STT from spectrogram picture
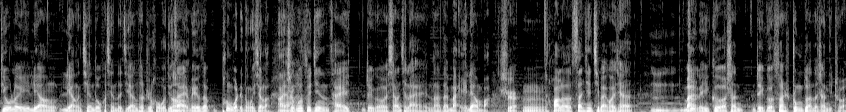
丢了一辆两千多块钱的捷安特之后，我就再也嗯没有再碰过这东西了。哎呀只不过最近才哎这个想起来，那再买一辆吧。是，嗯，花了三千七百块钱嗯，买了一个山，这个算是中端的山地车。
